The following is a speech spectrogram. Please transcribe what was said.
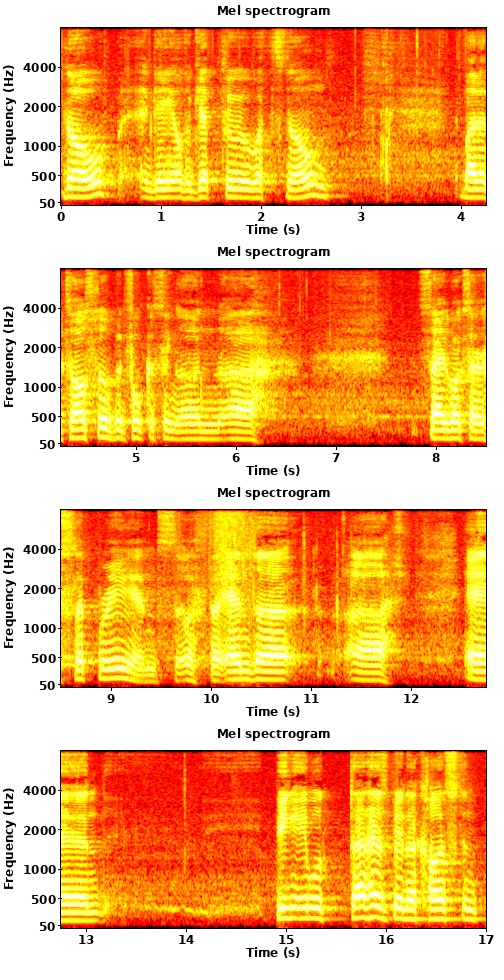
snow and getting able to get to with snow. But it's also been focusing on uh, sidewalks that are slippery and so and uh, uh, and being able that has been a constant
